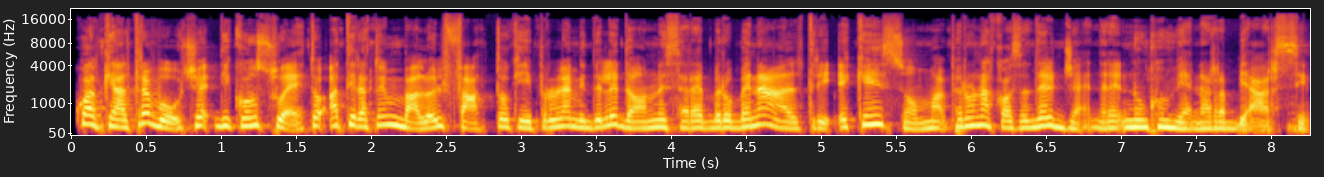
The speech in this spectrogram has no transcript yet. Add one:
Qualche altra voce, di consueto, ha tirato in ballo il fatto che i problemi delle donne sarebbero ben altri e che, insomma, per una cosa del genere non conviene arrabbiarsi.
